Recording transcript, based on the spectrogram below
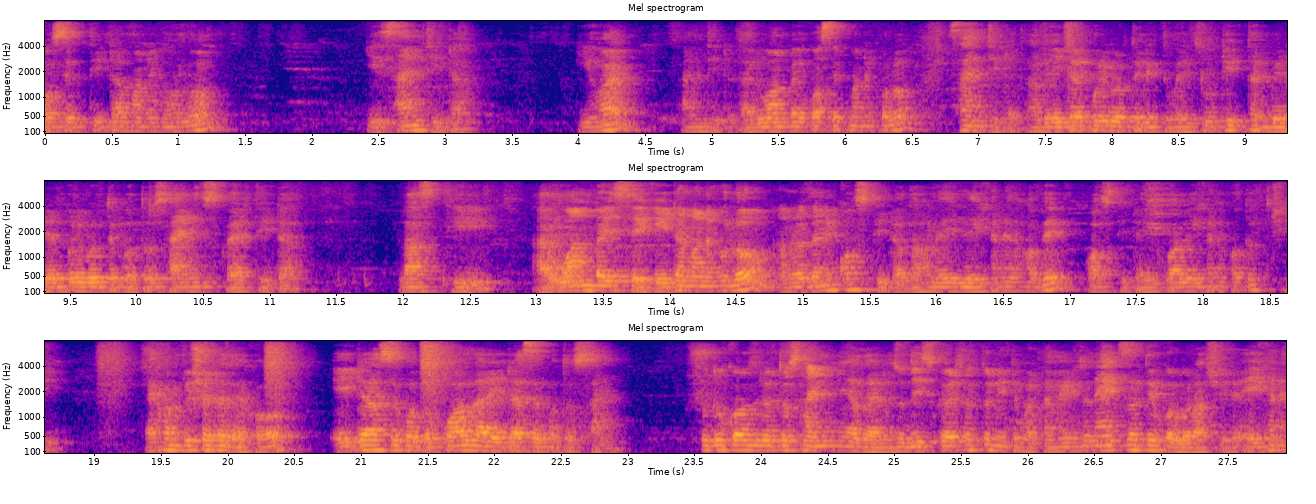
cosec theta মানে হলো কি? সাইন থিটা কি হয়? সাইন থিটা তাহলে ওয়ান বাই কসেক মানে হলো সাইন থিটা তাহলে এটার পরিবর্তে লিখতে পারি টু ঠিক থাকবে, এটার পরিবর্তে কত? Sine square theta plus three আর ওয়ান বাই সেক এটা মানে হলো, আমরা জানি কস্তিটা তাহলে এই যে এখানে হবে কস থিটা ইকুয়াল এখানে কত? থ্রি এখন বিষয়টা দেখো, এইটা আছে কত? কজ আর এটা আছে কত? সাইন শুধু কজ হলে তো সাইন নেওয়া যায় না, যদি স্কোয়ার থাকতো নিতে পারতাম, এর জন্য এক জাতীয় করব রাশিটা। এখানে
